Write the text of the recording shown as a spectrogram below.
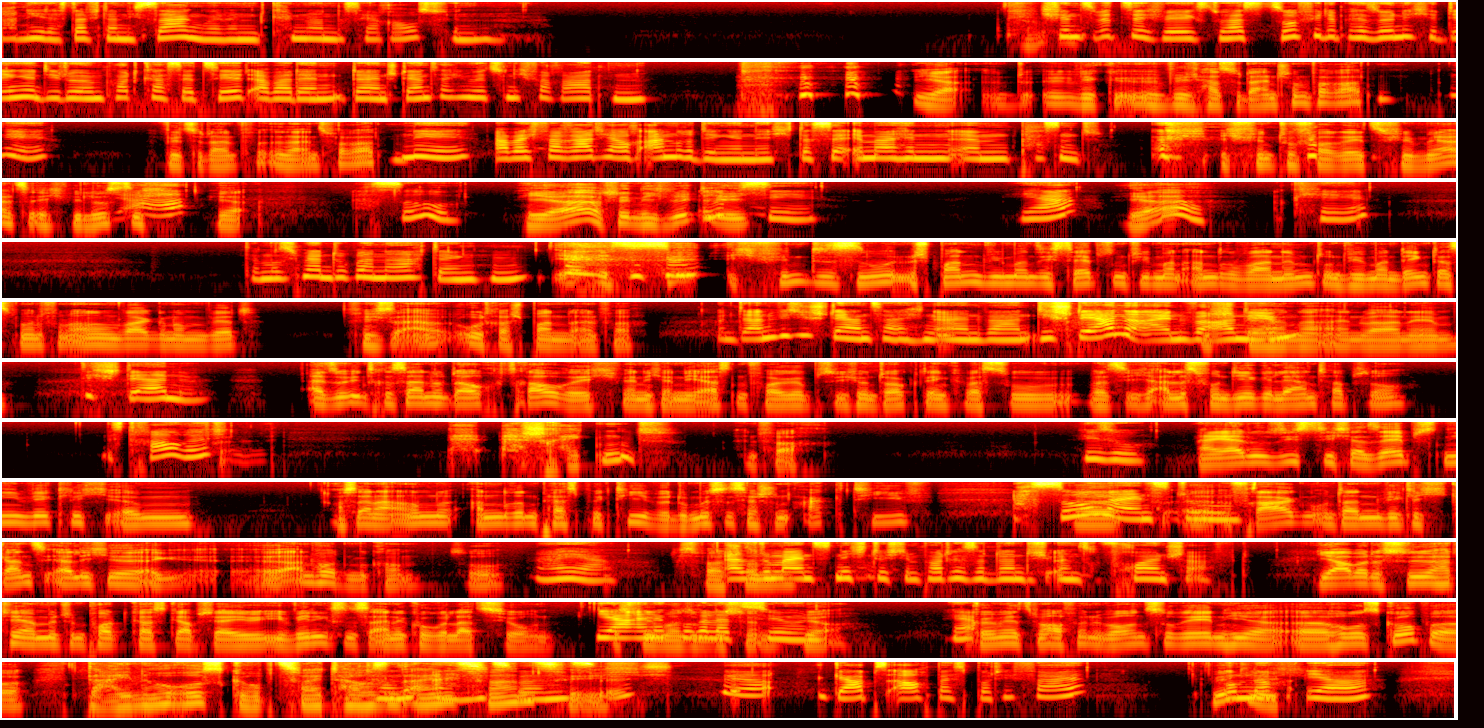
Ach nee, das darf ich dann nicht sagen, weil dann können wir das ja rausfinden. Ich finde es witzig, Felix. Du hast so viele persönliche Dinge, die du im Podcast erzählt, aber dein, dein Sternzeichen willst du nicht verraten. Ja, du, äh, hast du deinen schon verraten? Nee. Willst du dein, deins verraten? Nee, aber ich verrate ja auch andere Dinge nicht. Das ist ja immerhin ähm, passend. Ich, ich finde, du verrätst viel mehr als ich. Wie lustig. Ja? Ja, Ach so. ja finde ich wirklich. Upsi. Ja? Ja. Okay. Da muss ich mal drüber nachdenken. ja es äh, ich finde es so spannend, wie man sich selbst und wie man andere wahrnimmt und wie man denkt, dass man von anderen wahrgenommen wird. Finde ich so äh, ultra spannend einfach. Und dann wie die Sternzeichen einwahrnehmen. Die Sterne Die einwahrnehmen. Sterne einwahrnehmen. Die Sterne. Also interessant und auch traurig, wenn ich an die ersten Folge Psycho und Doc denke, was du, was ich alles von dir gelernt habe, so. Ist traurig. Erschreckend, einfach. Wieso? Naja, du siehst dich ja selbst nie wirklich ähm, aus einer an- anderen Perspektive. Du müsstest ja schon aktiv so, äh? Äh, fragen und dann wirklich ganz ehrliche äh, äh, Antworten bekommen. So, ah ja. Also du meinst nicht durch den Podcast, sondern durch unsere Freundschaft. ja, aber das hatte ja mit dem Podcast gab es ja wenigstens eine Korrelation. Ja, eine man so ein bisschen- Korrelation. ja. Ja. Können wir jetzt mal aufhören, über uns zu reden? Hier, äh, Horoskope. Dein Horoskop 2021. Ja. Gab es auch bei Spotify. Wirklich? Um noch, ja.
